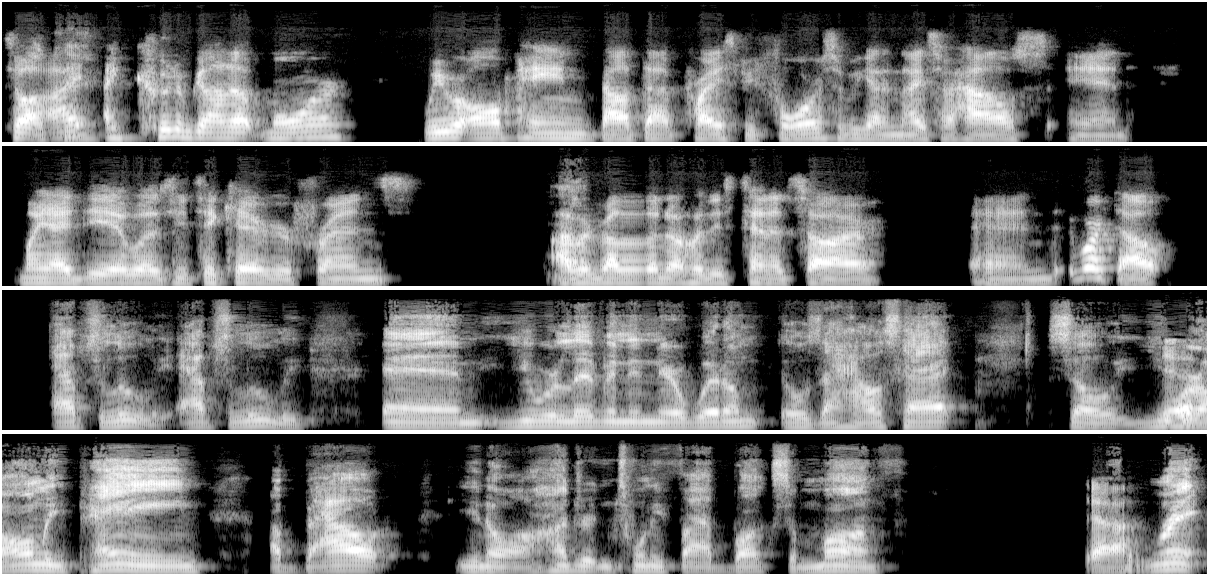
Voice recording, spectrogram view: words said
So Okay. I I could have gone up more. We were all paying about that price before, so we got a nicer house. And my idea was, you take care of your friends. I would rather know who these tenants are, and it worked out. Absolutely, absolutely. And you were living in there with them. It was a house hack, so you Yep. were only paying about you know 125 bucks a month Yeah. rent,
